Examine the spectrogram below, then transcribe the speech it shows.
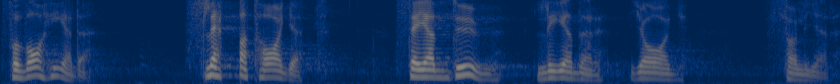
få vara herde. Släppa taget. Säga du leder, jag följer.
